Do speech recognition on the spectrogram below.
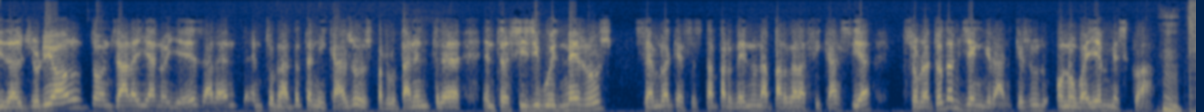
i del juliol, doncs ara ja no hi és, ara hem, hem tornat a tenir casos. Per tant, entre, entre 6 i 8 mesos sembla que s'està perdent una part de l'eficàcia, sobretot amb gent gran, que és on ho veiem més clar. Mm.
